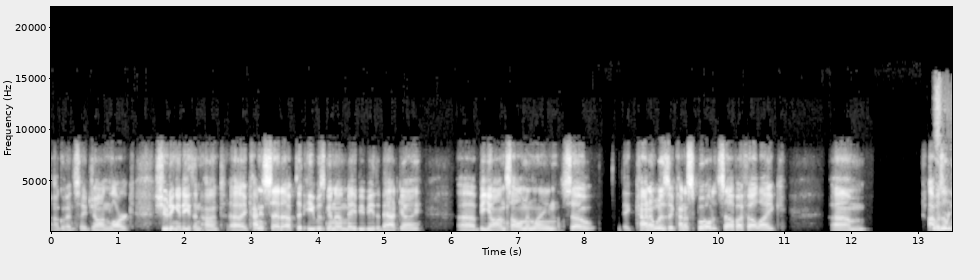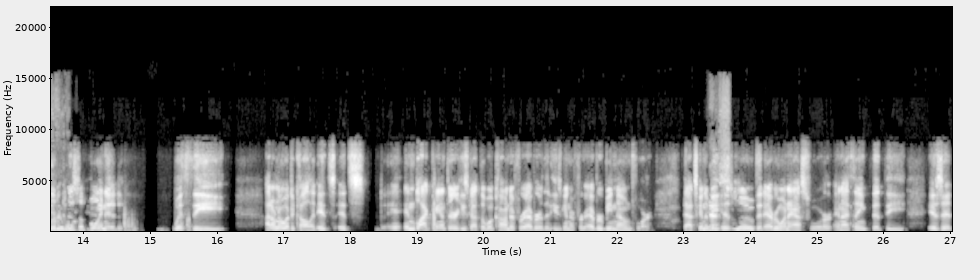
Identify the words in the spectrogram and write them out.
I'll go ahead and say John Lark shooting at Ethan Hunt, uh, it kind of set up that he was going to maybe be the bad guy uh, beyond Solomon Lane. So it kind of was, it kind of spoiled itself, I felt like. Um, I was a Before little even walk in. disappointed with the I don't know what to call it. It's it's in Black Panther. He's got the Wakanda Forever that he's going to forever be known for. That's going to Yes. be his move that everyone asks for, and I think that the is it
